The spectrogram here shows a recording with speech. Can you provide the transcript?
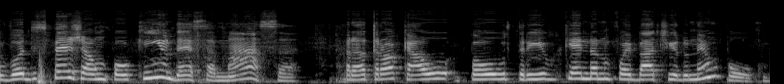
Eu vou despejar um pouquinho dessa massa para trocar o, pôr o trigo que ainda não foi batido nem um pouco.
